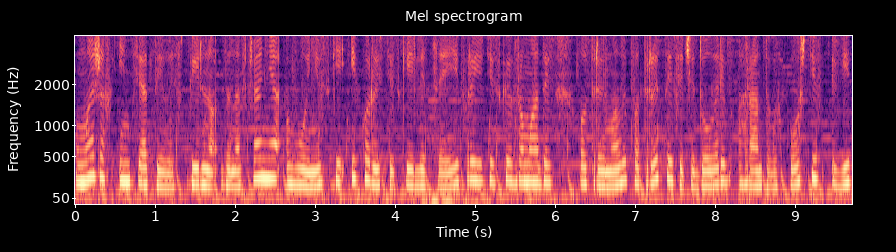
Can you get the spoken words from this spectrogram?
У межах ініціативи спільно до навчання воїнівський і користівський ліцеї Приютівської громади отримали по 3 тисячі доларів грантових коштів від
